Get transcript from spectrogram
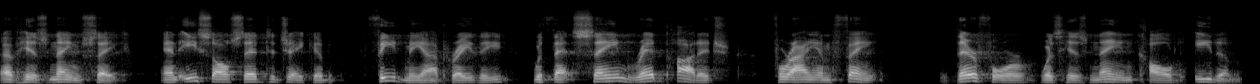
of his namesake. And Esau said to Jacob, Feed me, I pray thee, with that same red pottage, for I am faint. Therefore was his name called Edom.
